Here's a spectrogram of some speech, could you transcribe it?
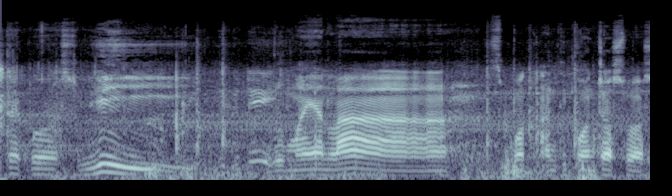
Strike bos. Wih, lumayan lah. Spot anti poncos bos.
